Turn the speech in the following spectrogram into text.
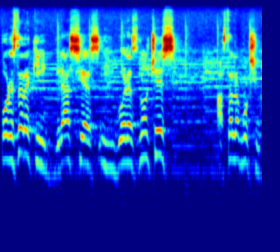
por estar aquí, gracias y buenas noches. Hasta la próxima.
